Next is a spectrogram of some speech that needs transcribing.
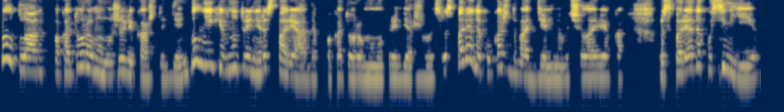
Был план, по которому мы жили каждый день. Был некий внутренний распорядок, по которому мы придерживались. Распорядок у каждого отдельного человека, распорядок у семьи, э,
